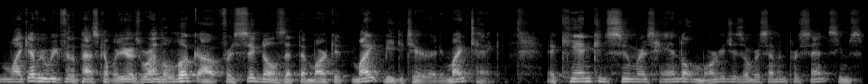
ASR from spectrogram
like every week for the past couple of years, we're on the lookout for signals that the market might be deteriorating, might tank. Uh, can consumers handle mortgages over 7%? Seems,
